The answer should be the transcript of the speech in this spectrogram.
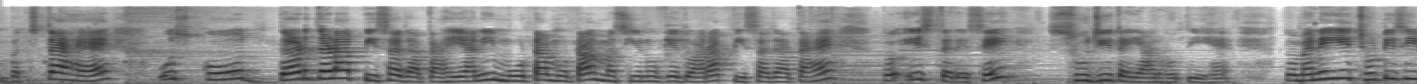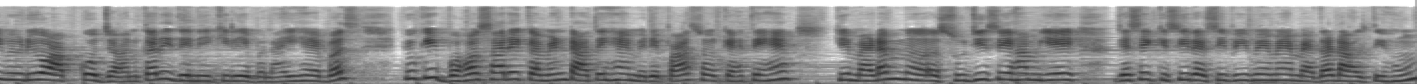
बचता है, उसको दड़ दड़ा पीसा जाता है, यानी मोटा मोटा मशीनों के द्वारा पीसा जाता है तो इस तरह से सूजी तैयार होती है। तो मैंने ये छोटी सी वीडियो आपको जानकारी देने के लिए बनाई है बस, क्योंकि बहुत सारे कमेंट आते हैं मेरे पास और कहते हैं कि, मैडम सूजी से हम ये, जैसे किसी रेसिपी में मैं मैदा डालती हूँ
